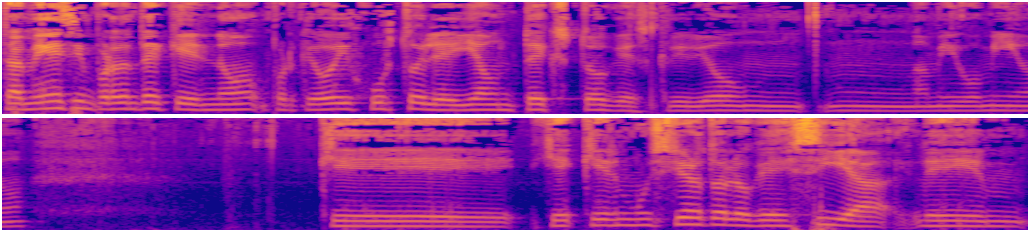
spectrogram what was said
también es importante que no, porque hoy justo leía un texto que escribió un, un amigo mío, que, que, es muy cierto lo que decía, de-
